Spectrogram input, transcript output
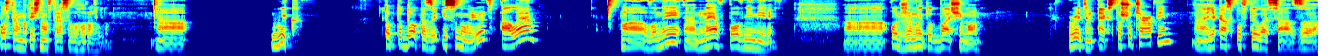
посттравматичного стресового розладу. WIC Тобто докази існують, але вони е, не в повній мірі. Отже, ми тут бачимо Written Exposure Therapy, е, яка спустилася з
